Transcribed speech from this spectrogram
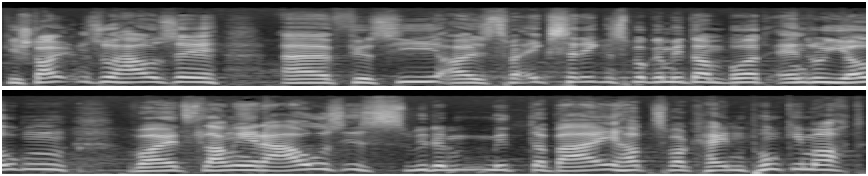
gestalten zu Hause. Äh, für sie als zwei Ex-Regensburger mit an Bord. Andrew Jogan war jetzt lange raus, ist wieder mit dabei, hat zwar keinen Punkt gemacht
